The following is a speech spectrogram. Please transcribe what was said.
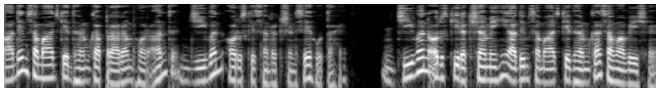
आदिम समाज के धर्म का प्रारंभ और अंत जीवन और उसके संरक्षण से होता है। जीवन और उसकी रक्षा में ही आदिम समाज के धर्म का समावेश है।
